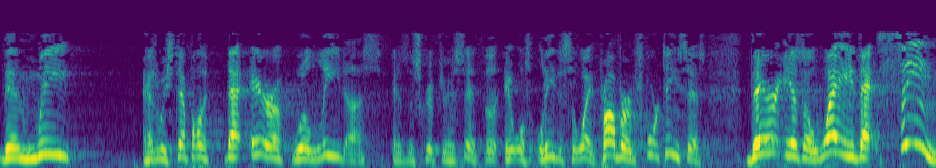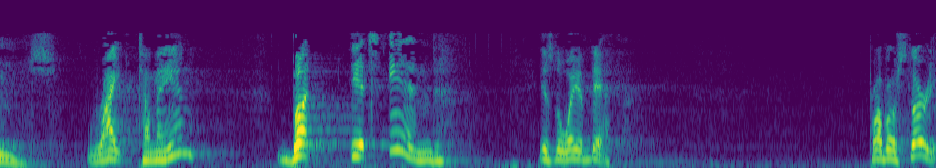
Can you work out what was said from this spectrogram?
then we, as we step off, that error will lead us, as the scripture has said, it will lead us away. Proverbs 14 says, There is a way that seems right to man, but its end is the way of death. Proverbs 30.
